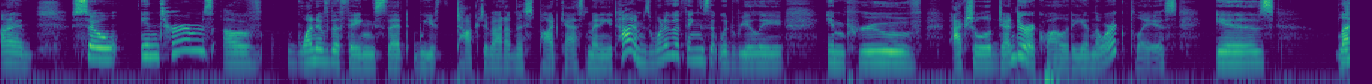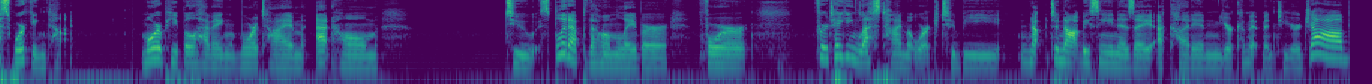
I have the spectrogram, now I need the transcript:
Um, so, in terms of one of the things that we've talked about on this podcast many times, one of the things that would really improve actual gender equality in the workplace is less working time. More people having more time at home to split up the home labor for for taking less time at work to be not, to not be seen as a, a cut in your commitment to your job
